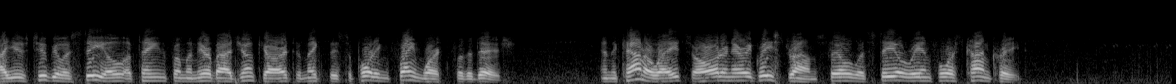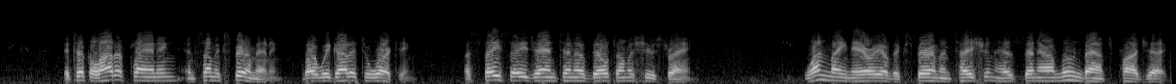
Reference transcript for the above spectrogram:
I used tubular steel obtained from a nearby junkyard to make the supporting framework for the dish. And the counterweights are ordinary grease drums filled with steel reinforced concrete. It took a lot of planning and some experimenting, but we got it to working. A space-age antenna built on a shoestring. One main area of experimentation has been our moon bounce project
